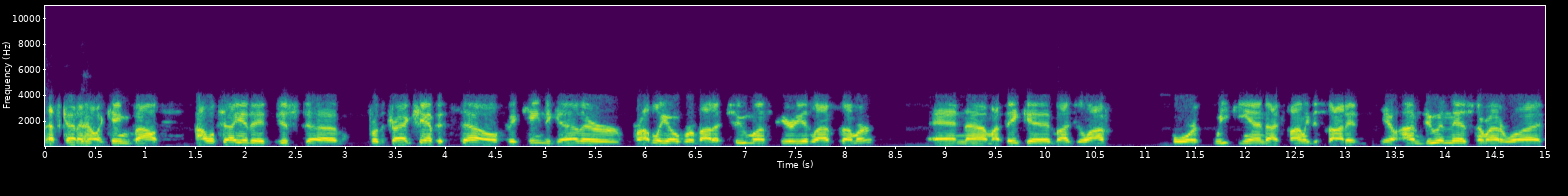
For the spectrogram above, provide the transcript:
that's kind of how it came about. I will tell you that just uh, for the drag champ itself, it came together probably over about a two month period last summer. And um, I think uh, by July 4th weekend, I finally decided, you know, I'm doing this no matter what,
